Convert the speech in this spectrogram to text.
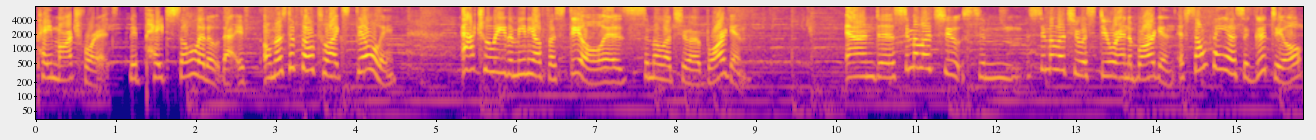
pay much for it. They paid so little that it almost felt like stealing. Actually, the meaning of a steal is similar to a bargain. And uh, similar to sim, similar to a steal and a bargain. If something is a good deal,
